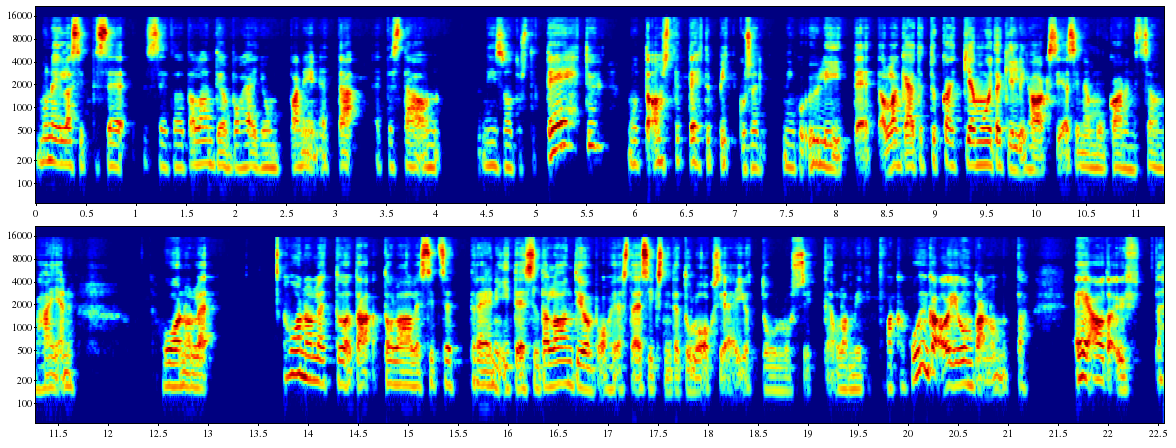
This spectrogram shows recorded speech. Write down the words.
monilla sitten se, se tuota, lantionpohjan jumppa, niin että, että sitä on niin sanotusti tehty, mutta on sitten tehty pikkusen niin yliitte, että ollaan käytetty kaikkia muitakin lihaksia siinä mukana, niin se on vähän jäänyt huonolle, huonolle tuota, tolalle sitten se treeni itse siltä lantion pohjasta ja siksi niitä tuloksia ei ole tullut sitten. Ollaan mietitty vaikka kuinka on jumpannut, mutta ei auta yhtä.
